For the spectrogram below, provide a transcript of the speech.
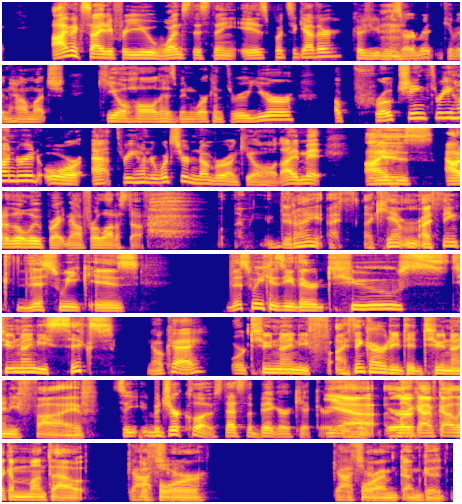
I'm excited for you once this thing is put together because you mm. deserve it, given how much Keelhauled has been working through. You're approaching 300 or at 300. What's your number on Keelhauled? I admit I'm is, out of the loop right now for a lot of stuff. I mean, did I, I? I can't. Remember. I think this week is this week is either two two ninety six. Okay. Or two ninety. I think I already did two ninety five. So, but you're close. That's the bigger kicker. Yeah, like I've got like a month out gotcha. before Gotcha. Before I'm I'm good.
